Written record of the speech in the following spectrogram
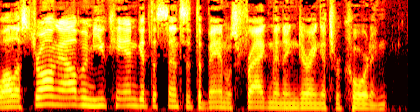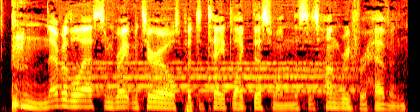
While a strong album, you can get the sense that the band was fragmenting during its recording. Nevertheless, some great material was put to tape like this one. This is Hungry for Heaven.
